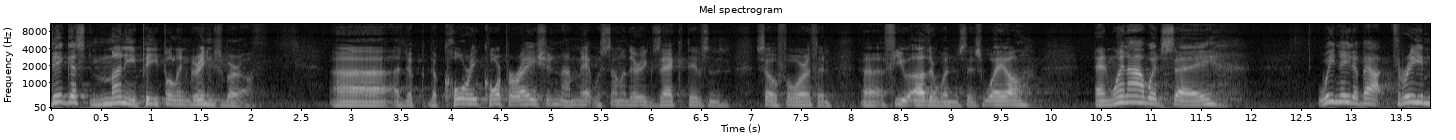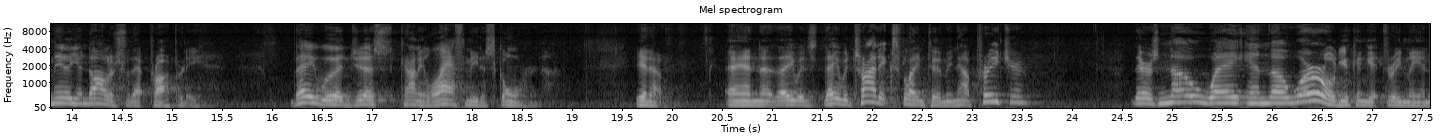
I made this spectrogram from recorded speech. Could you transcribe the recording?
biggest money people in Greensboro. Uh, the, the Koury Corporation, I met with some of their executives and so forth, and uh, a few other ones as well. And when I would say, we need about $3 million for that property, they would just kind of laugh me to scorn, you know. And uh, they, would, they would try to explain to me, now, preacher, there's no way in the world you can get $3 million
